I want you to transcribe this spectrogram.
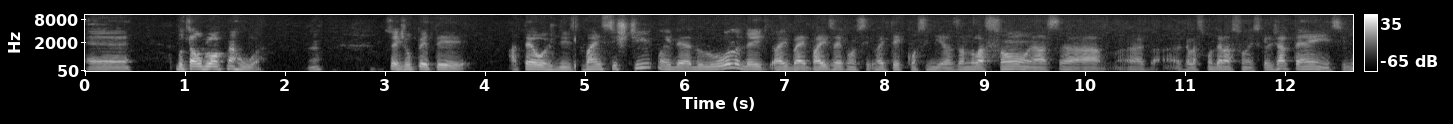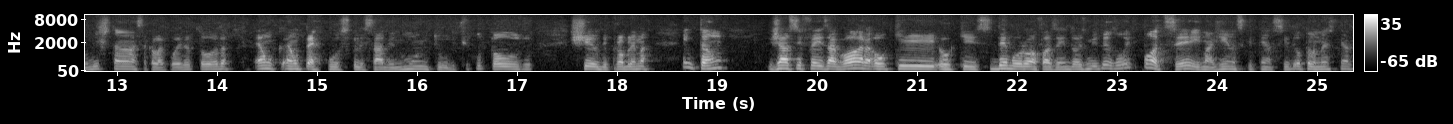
é, botar o bloco na rua. Ou seja, o PT até hoje diz que vai insistir com a ideia do Lula, daí aí vai, vai, vai ter que conseguir as anulações, as, a, a, aquelas condenações que ele já tem, em segunda instância, aquela coisa toda. É um, é um percurso que ele sabe muito dificultoso, cheio de problemas. Então, já se fez agora o que, o que se demorou a fazer em 2018, pode ser, imagina-se que tenha sido, ou pelo menos tenha,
